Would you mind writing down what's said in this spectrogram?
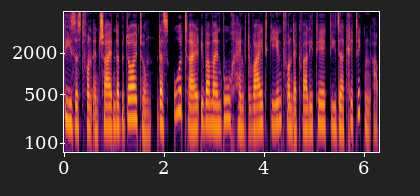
Dies ist von entscheidender Bedeutung. Das Urteil über mein Buch hängt weitgehend von der Qualität dieser Kritiken ab.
